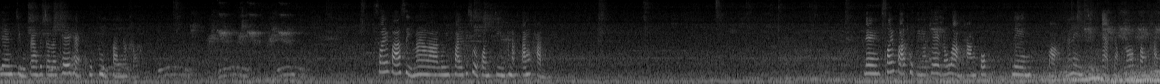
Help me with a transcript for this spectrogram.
เนนจิ๋วแปลงเป็นจระเข้แหกคุกหนีไปนะคะ สร้อยฟ้าสีมาลาลุยไฟพิสูจน์ความจริงขณะตั้งครรภ์เนสร้อยฟ้าถูกอินาเทศระหว่างทางพบเนนฝานและเนนจิ๋วแอบดักลอบฟังข่าว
